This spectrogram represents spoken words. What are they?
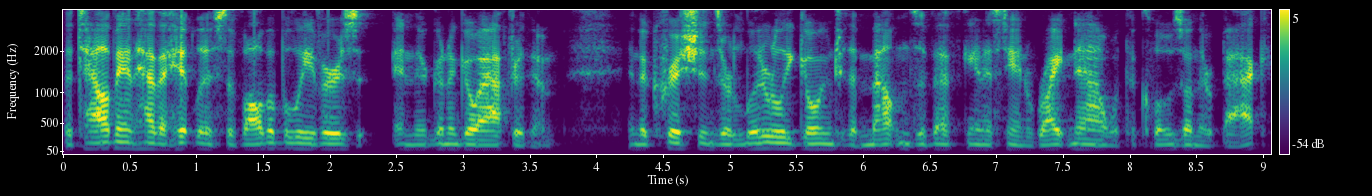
The Taliban have a hit list of all the believers and they're going to go after them. And the Christians are literally going to the mountains of Afghanistan right now with the clothes on their back.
